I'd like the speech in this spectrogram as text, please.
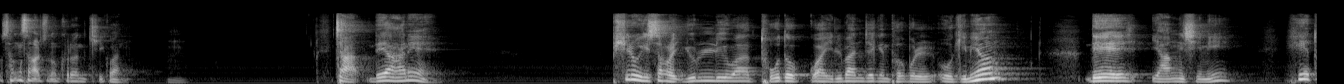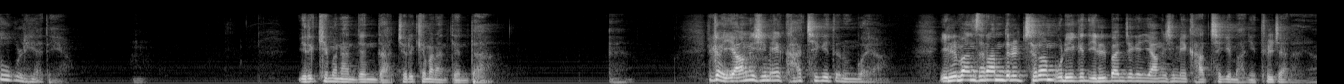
상상할 수 없는 그런 기관. 자내 안에 필요 이상을 윤리와 도덕과 일반적인 법을 어기면 내 양심이 해독을 해야 돼요. 이렇게만 안 된다 저렇게만 안 된다. 예. 그러니까 양심의 가책이 드는 거야. 일반 사람들처럼 우리에게는 일반적인 양심의 가책이 많이 들잖아요.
